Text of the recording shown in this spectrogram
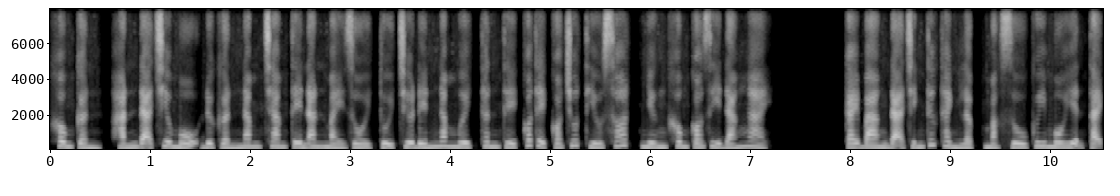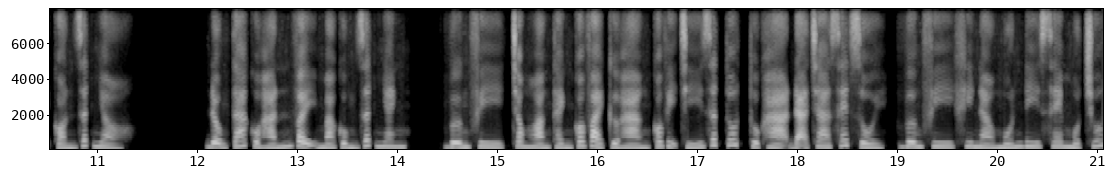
Không cần, hắn đã chiêu mộ được gần 500 tên ăn mày rồi, tuổi chưa đến 50, thân thể có thể có chút thiếu sót, nhưng không có gì đáng ngại. Cái bang đã chính thức thành lập mặc dù quy mô hiện tại còn rất nhỏ. Động tác của hắn vậy mà cùng rất nhanh. Vương Phi, trong Hoàng Thành có vài cửa hàng có vị trí rất tốt thuộc hạ đã tra xét rồi, Vương Phi khi nào muốn đi xem một chút.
